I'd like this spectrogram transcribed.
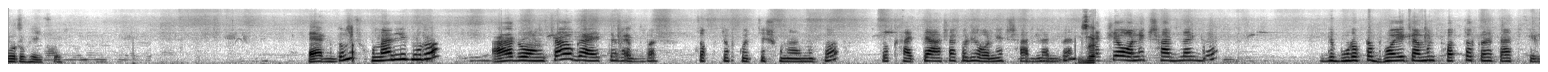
বড় হয়েছে। একদম সোনালি মুরগ। আর রংটাও গায়েতে একবার চকচক করছে সোনার মতো। তো খাইতে আশা করি অনেক স্বাদ লাগবে। যা- খাইতে অনেক স্বাদ লাগবে। যে মুরগটা ভয়ে কেমন থরথর করে কাটছে।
